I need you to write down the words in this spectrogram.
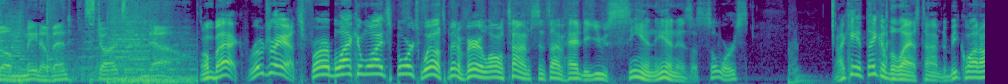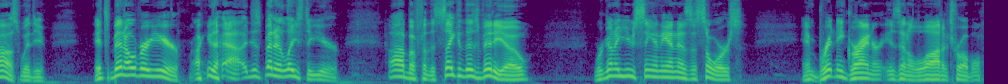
The main event starts now. I'm back. Rodrance for Black and White Sports. Well, it's been a very long time since I've had to use CNN as a source. I can't think of the last time, to be quite honest with you. It's been over a year. it's been at least a year. Uh, but for the sake of this video, we're going to use CNN as a source, and Brittney Griner is in a lot of trouble.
